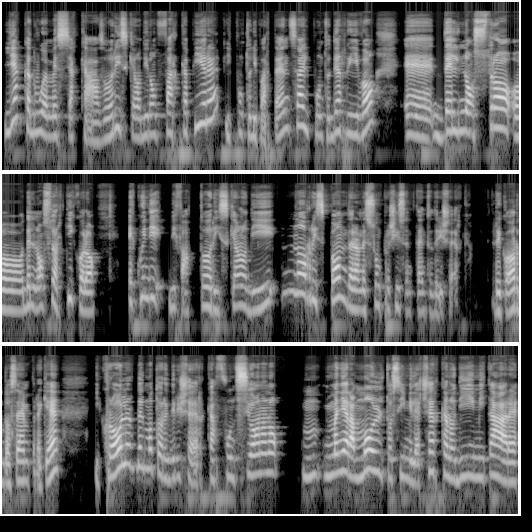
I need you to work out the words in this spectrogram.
Gli H2 messi a caso rischiano di non far capire il punto di partenza, il punto di arrivo eh, del, nostro, oh, del nostro articolo e quindi di fatto rischiano di non rispondere a nessun preciso intento di ricerca. Ricordo sempre che i crawler del motore di ricerca funzionano in maniera molto simile, cercano di imitare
